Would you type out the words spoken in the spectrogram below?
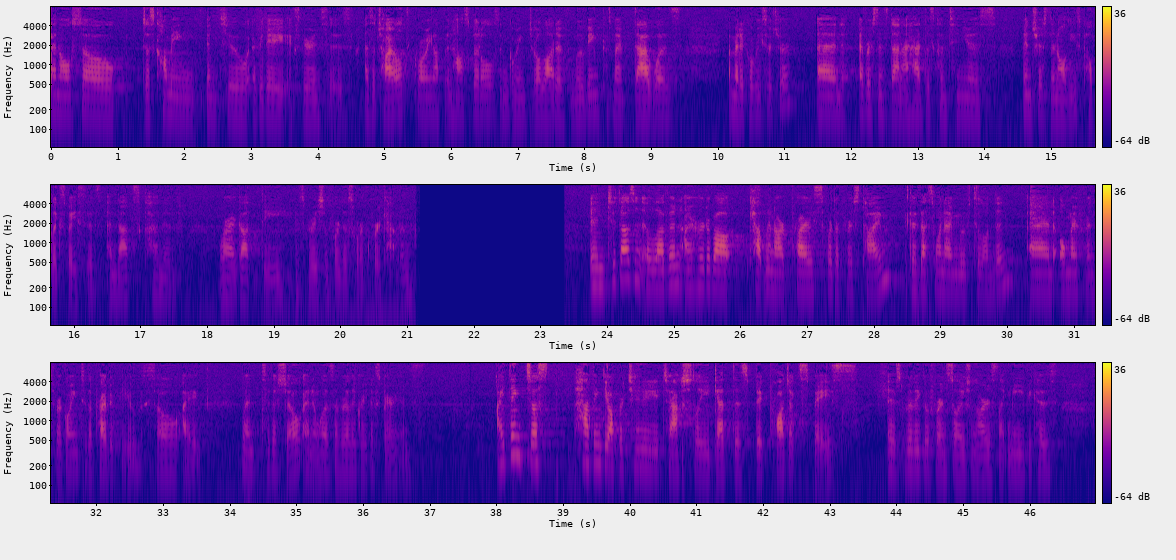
and also just coming into everyday experiences as a child, growing up in hospitals and going through a lot of moving because my dad was a medical researcher. And ever since then, I had this continuous interest in all these public spaces, and that's kind of where I got the inspiration for this work for Catlin. In 2011, I heard about Catlin Art Prize for the first time because that's when I moved to London and all my friends were going to the private view. So I went to the show and it was a really great experience. I think just having the opportunity to actually get this big project space is really good for installation artists like me because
